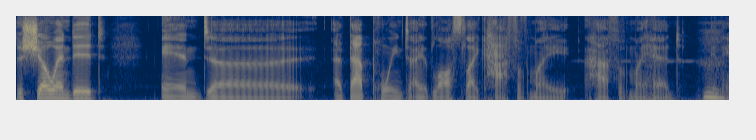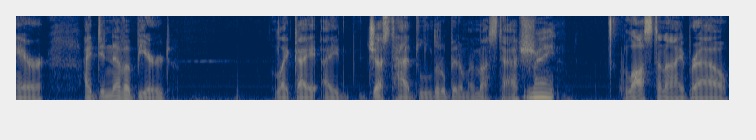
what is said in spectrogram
The show ended, and uh, at that point, I had lost like half of my half of my head in hair. I didn't have a beard. Like I, I just had a little bit of my mustache. Right. Lost an eyebrow.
